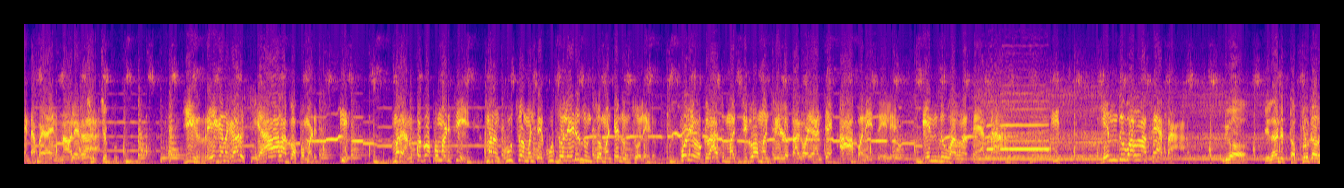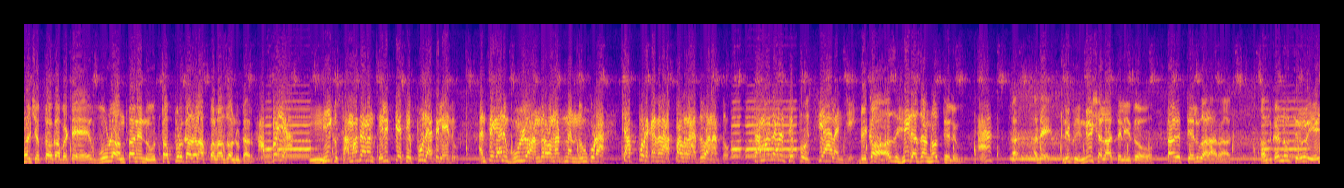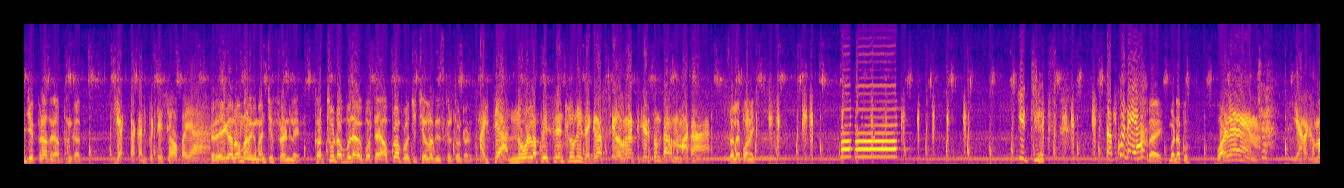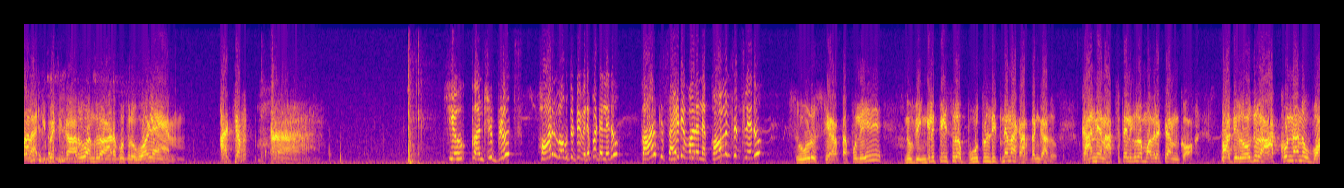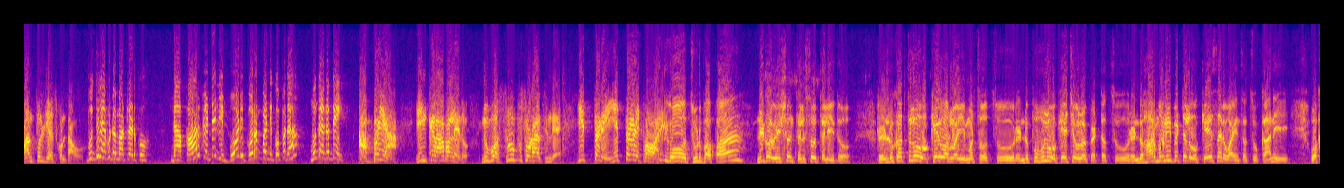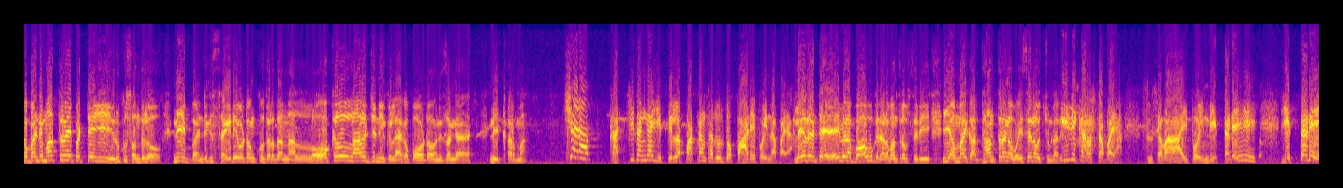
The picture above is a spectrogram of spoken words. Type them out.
ఏంటబ్బా వింటున్నావా లేదా? చెప్పు ఈ రేగన్ గారు చాలా గొప్ప మడిసి మరి అంత గొప్ప మడిసి మనం కూర్చోమంటే కూర్చోలేడు నుంచోమంటే నుంచోలేడు. పోనీ ఒక గ్లాసు మజ్జిగో మంచినీళ్ళు తాగవయ్యా అంటే ఆ పని చేయలేడు ఎందువలన చేత ఎందువలన చేత ఇదిగో ఇలాంటి తప్పుడు కథలు చెప్తావు కాబట్టి ఊళ్ళో అంతా నేను తప్పుడు కథలు అప్పలాజు అంటుంటారు. అబ్బయ్య. నీకు సమాధానం తెలిస్తే చెప్పు లేకపోతే లేదు. అంతేగాని ఊళ్ళో అందరూ ఉన్నట్టు నన్ను నువ్వు కూడా. తప్పుడు కథలు అప్పలరాదు అనద్దు. సమాధానం చెప్పు శాలంజి because he doesn't know Telugu. ఆ? అదే నీకు ఇంగ్లీష్ ఎలా తెలియదో తనకు తెలుగు అలా రాదు. అందుకని నువ్వు తెలుగులో ఏం చెప్పినా అతనికి అర్థం కాదు. ఎట్ట కనిపెట్టేశావు అబ్బయ్యా రేగాను మనకి మంచి ఫ్రెండ్లే ఖర్చు డబ్బు లేకపోతే అప్పుడప్పుడు వచ్చి చిల్లర తీసుకెళ్తుంటాడు. అయితే అన్నోళ్ళ ప్రెసిడెంట్లు నీ దగ్గర సిల్లర్ ఎత్తికెడుతుంటారన్నమాట. సర్లే పోనీ. తప్పకుండా రాయ్ బండపు ఓళ్ళేన్. వెనకమాల అగ్గిపెట్టి కారు అందులో ఆడకూతురు. ఆ. యూ కంట్రీ బ్రూట్స్ హార్న్ మోగుతుంటే వినపడలేదు. కార్కి సైడ్ ఇవ్వాలన్న కామన్ సెన్స్ లేదు. చూడు సిరతప్పులి నువ్వు ఇంగిలి పీసులో బూతులు తిట్టినా నాకు అర్థం కాదు. కానీ నేను అచ్చ తెలుగులో మొదలెట్టాను అనుకో పది రోజులు ఆకుండా నువ్వు వాంతులు చేసుకుంటావు. బుద్ధి లేకుండా మాట్లాడుకో. నా కార్ కంటే నీ బోడి గొర్రెబండి గొప్పదా? ముందటది అబ్బయ్యా ఇంక లాభం లేదు. నువ్వు సూపు చూడాల్సిందే. ఇత్తడి ఇత్తడైపోవాలి. ఇదిగో చూడు పాప నీకో విషయం తెలుసో తెలియదో రెండు కత్తులు ఒకే వరలో ఇమర్చవచ్చు రెండు పువ్వులు ఒకే చెవిలో పెట్టొచ్చు రెండు హార్మోనీ పెట్టెలు ఒకేసారి వాయించవచ్చు కానీ ఒక బండి మాత్రమే పట్టే ఈ ఇరుకు సందులో నీ బండికి సైడ్ ఇవ్వటం కుదరదన్న లోకల్ నాలెడ్జ్ నీకు లేకపోవటం నిజంగా నీ కర్మ. షరప్ ఖచ్చితంగా ఈ పిల్ల పట్నం చదువులతో పాడైపోయింది అబ్బాయ. లేదంటే వీళ్ళ బాబుకి నడమంత్రం సిరి ఈ అమ్మాయికి అర్ధాంతరంగా వయసైనా వచ్చి ఉండాలి ఇది కరెక్ట్ అబ్బాయ. చూసావా? అయిపోయింది ఇత్తడే ఇత్తడే!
